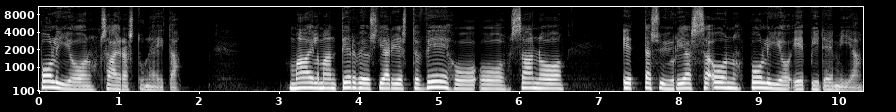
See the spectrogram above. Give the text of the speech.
polioon sairastuneita – Maailman terveysjärjestö WHO sanoo, että Syyriassa on polioepidemia.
